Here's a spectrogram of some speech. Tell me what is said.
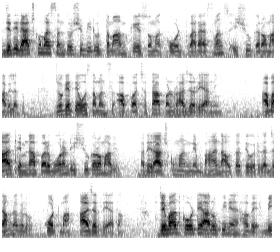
જેથી રાજકુમાર સંતોષી વિરુદ્ધ તમામ કેસોમાં કોર્ટ દ્વારા સમન્સ ઇસ્યુ કરવામાં આવેલ હતું. જોકે તેઓ સમન્સ આપવા છતાં પણ હાજર રહ્યા નહીં. આ બાદ તેમના પર વોરંટ ઇસ્યુ કરવામાં આવ્યું. આથી રાજકુમારને ભાન આવતા તેઓ જામનગર કોર્ટમાં હાજર થયા હતા. જે બાદ કોર્ટે આરોપીને હવે બે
